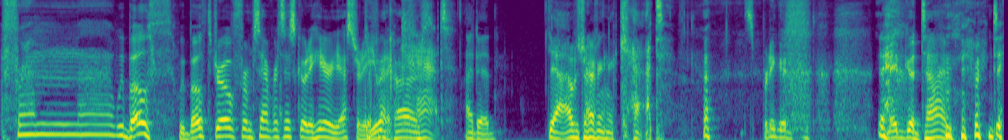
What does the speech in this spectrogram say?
from. Uh, we both we both drove from San Francisco to here yesterday. you had a Different cars. cat. I did. Yeah, I was driving a cat. It's pretty good. Made good time. we did.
